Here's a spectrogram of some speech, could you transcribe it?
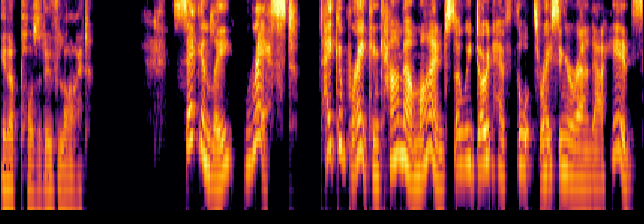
in a positive light. Secondly, rest. Take a break and calm our mind so we don't have thoughts racing around our heads.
